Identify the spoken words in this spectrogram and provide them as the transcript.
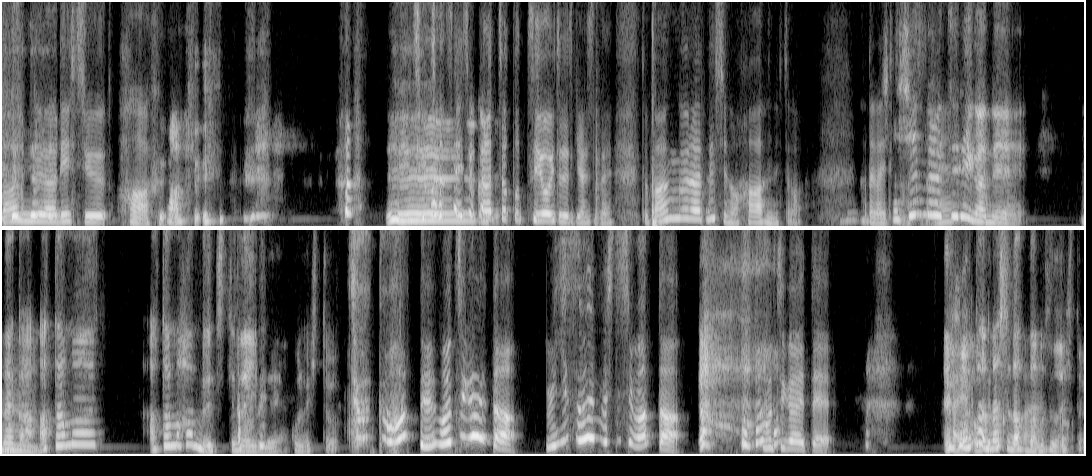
バングラデシュハーフ。ハーフ。一番最初からちょっと強い人出てきましたね。バングラデシュのハーフの人が方が出てきま写した、ね。真の写りがね、なんかうん頭、頭半分写ってないよね、この人。ちょっと待って、間違えた。右スワイプしてしまった。間違えて。え、はい本当はなしだったの、その人。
